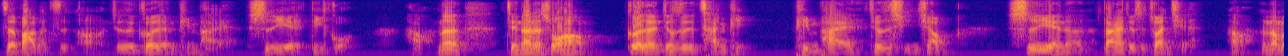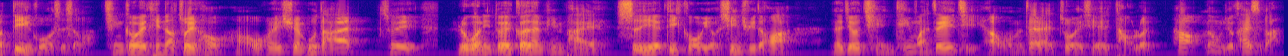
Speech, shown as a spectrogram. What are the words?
这八个字啊，就是个人品牌事业帝国。好，那简单的说哈，个人就是产品，品牌就是行销，事业呢当然就是赚钱。好，那么帝国是什么？请各位听到最后啊，我会宣布答案。所以，如果你对个人品牌事业帝国有兴趣的话，那就请听完这一集，好，我们再来做一些讨论。好，那我们就开始吧。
